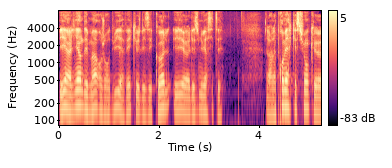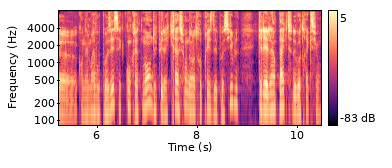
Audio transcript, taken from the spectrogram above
et un lien démarre aujourd'hui avec les écoles et les universités. Alors la première question qu'on aimerait vous poser, c'est concrètement, depuis la création de l'entreprise des possibles, quel est l'impact de votre action?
